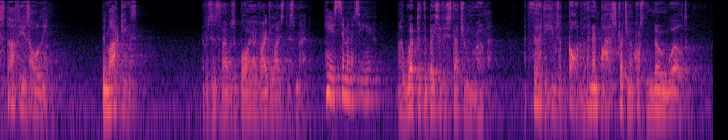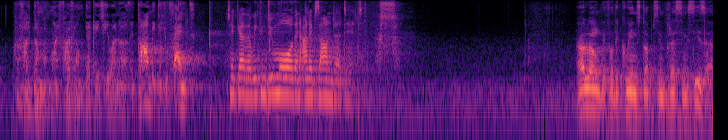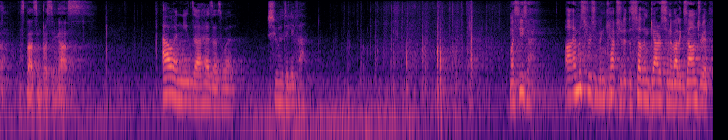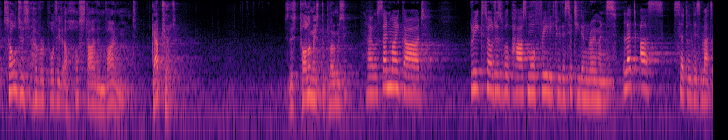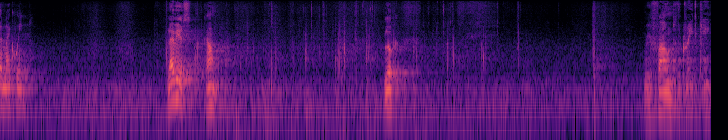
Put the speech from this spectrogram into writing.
Stuff he is holding. The markings. Ever since I was a boy, I've idolized this man. He is similar to you. I wept at the base of his statue in Rome. At 30, he was a god with an empire stretching across the known world. What have I done with my five long decades here on Earth? It army to defend. Together we can do more than Alexander did. Yes. How long before the Queen stops impressing Caesar and starts impressing us? Our needs are hers as well. She will deliver. My Caesar, our emissaries have been captured at the southern garrison of Alexandria. Soldiers have reported a hostile environment. Captured? Is this Ptolemy's diplomacy? I will send my guard. Greek soldiers will pass more freely through the city than Romans. Let us settle this matter, my queen. Flavius, come. Look. We have found the great king.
